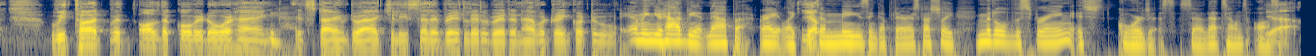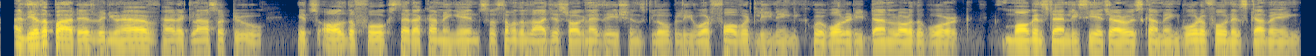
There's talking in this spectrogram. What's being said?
we thought with all the COVID overhang, it's time to actually celebrate a little bit and have a drink or two. I mean, you had me at Napa, right? Like, Yep. it's amazing up there, especially middle of the spring. It's gorgeous. So, that sounds awesome. Yeah. And the other part is when you have had a glass or two, it's all the folks that are coming in. So some of the largest organizations globally who are forward leaning, who have already done a lot of the work. Morgan Stanley CHRO is coming, Vodafone is coming.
